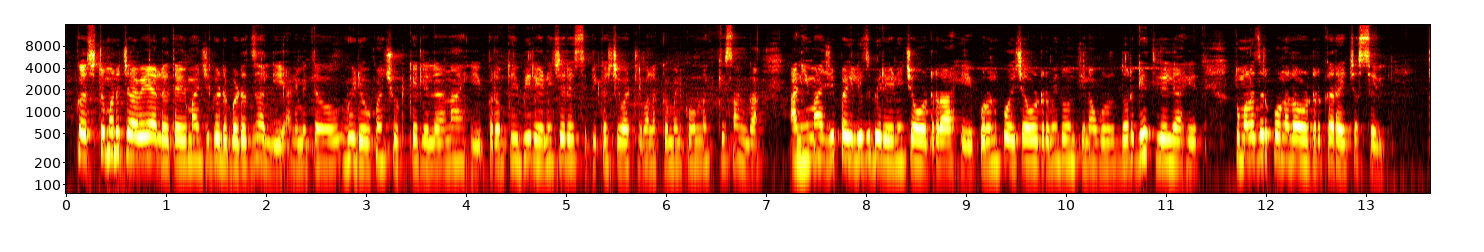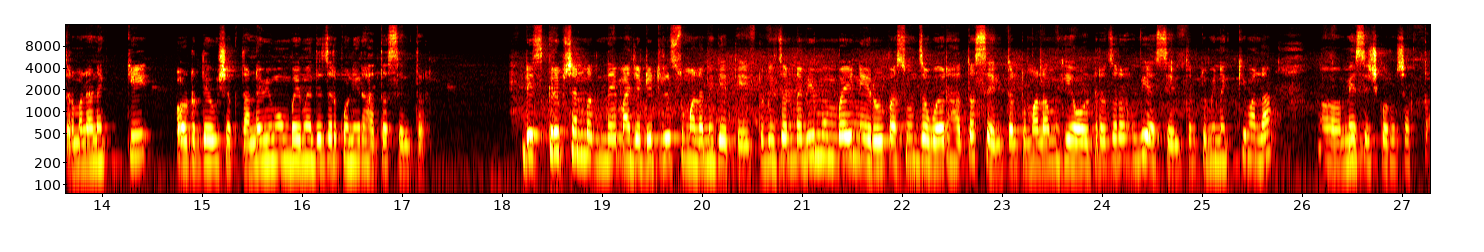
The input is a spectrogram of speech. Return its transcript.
कस्टमर ज्यावेळी आलं त्यावेळी माझी गडबडच झाली आणि मी तो व्हिडिओ पण शूट केलेला नाही. परंतु ही बिर्याणीची रेसिपी कशी वाटली मला कमेंट करून नक्की सांगा. आणि ही माझी पहिलीच बिर्याणीची ऑर्डर आहे. पुरणपोळीची ऑर्डर मी दोन तीन अगोदर घेतलेली आहेत. तुम्हाला जर कोणाला ऑर्डर करायची असेल तर मला नक्की ऑर्डर देऊ शकता. नवी मुंबईमध्ये जर कोणी राहत असेल तर. डिस्क्रिप्शनमध्ये माझे डिटेल्स तुम्हाला मी देते. तुम्ही जर नवी मुंबई नेरूळपासून जवळ राहत असेल तर तुम्हाला ही ऑर्डर जर हवी असेल तर तुम्ही नक्की मला मेसेज करू शकता.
